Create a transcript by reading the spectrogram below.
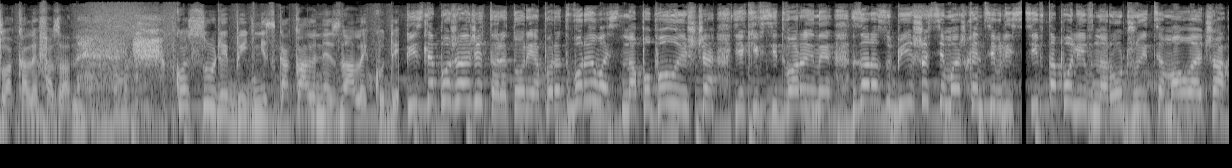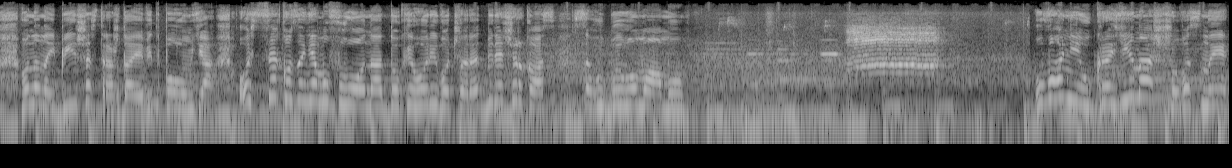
плакали фазани. Косулі бідні, скакали, не знали куди. Після пожежі територія перетворилась на попелище, як і всі тварини. Зараз у більшості мешканців лісів та полів народжується малеча. Вона найбільше страждає від полум'я. Ось це козеня муфлона, доки горів очерет біля Черкас, загубило маму. У вогні Україна щовесни.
